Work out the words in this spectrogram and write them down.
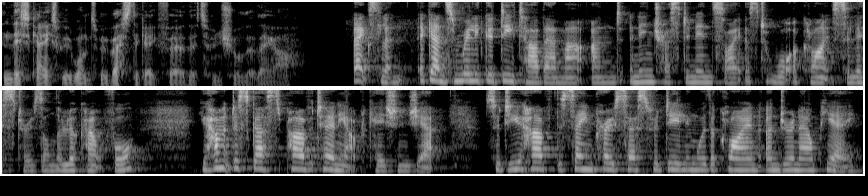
In this case, we would want to investigate further to ensure that they are. Excellent. Again, some really good detail there, Matt, and an interesting insight as to what a client's solicitor is on the lookout for. You haven't discussed power of attorney applications yet. So, do you have the same process for dealing with a client under an LPA?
